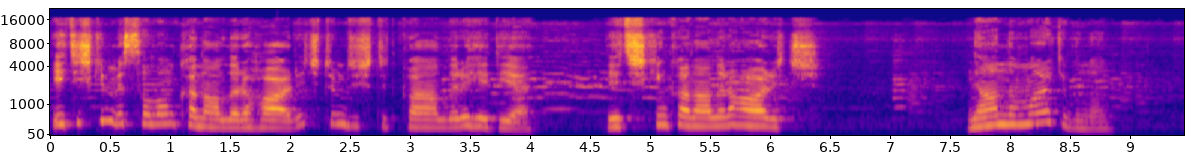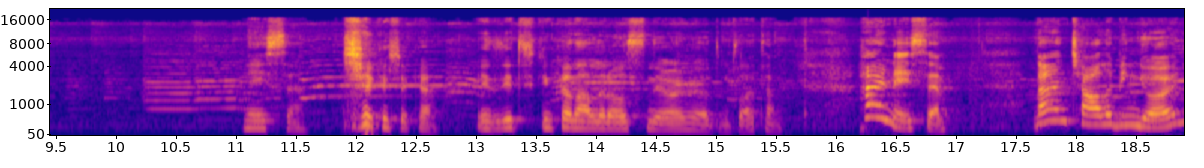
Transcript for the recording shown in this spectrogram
Yetişkin ve salon kanalları hariç tüm dijital kanalları hediye. Yetişkin kanalları hariç. Ne anlamı var ki bunun? Neyse. Şaka şaka. Yetişkin kanalları olsun diye ölmüyordum zaten. Her neyse. Ben Çağla Bingöl.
